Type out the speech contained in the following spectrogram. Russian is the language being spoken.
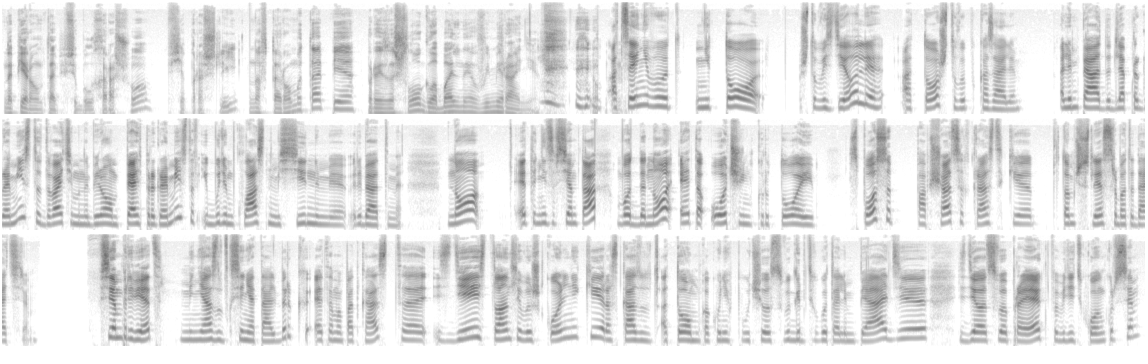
на первом этапе все было хорошо, все прошли. На втором этапе произошло глобальное вымирание. Оценивают не то, что вы сделали, а то, что вы показали. Олимпиада для программистов, давайте мы наберем 5 программистов и будем классными, сильными ребятами. Но это не совсем так. Вот дано — это очень крутой способ пообщаться как раз-таки в том числе с работодателем. Всем привет! Меня зовут Ксения Тальберг, это мой подкаст. Здесь талантливые школьники рассказывают о том, как у них получилось выиграть какой-то олимпиаде, сделать свой проект, победить в конкурсе.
